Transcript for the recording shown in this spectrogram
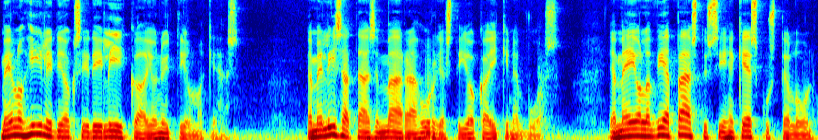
Meillä on hiilidioksidia liikaa jo nyt ilmakehässä. Ja me lisätään sen määrää hurjasti joka ikinen vuosi. Ja me ei ole vielä päästy siihen keskusteluun,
